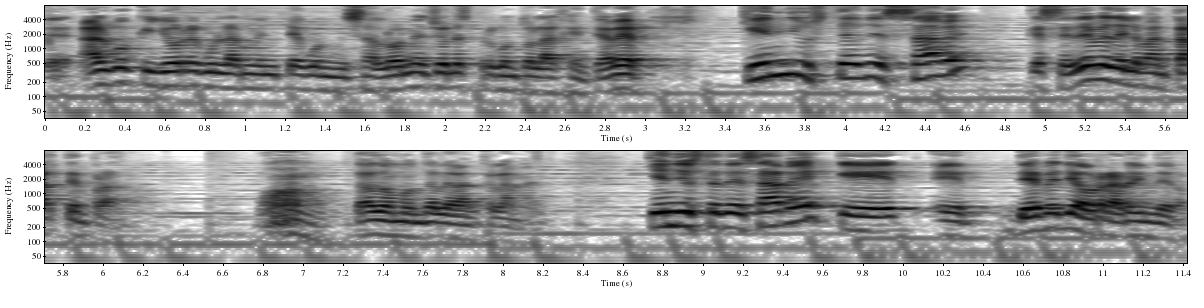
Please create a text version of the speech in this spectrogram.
eh, algo que yo regularmente hago en mis salones, yo les pregunto a la gente, a ver, ¿quién de ustedes sabe que se debe de levantar temprano? Todo el mundo levanta la mano. ¿Quién de ustedes sabe que eh, debe de ahorrar dinero?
